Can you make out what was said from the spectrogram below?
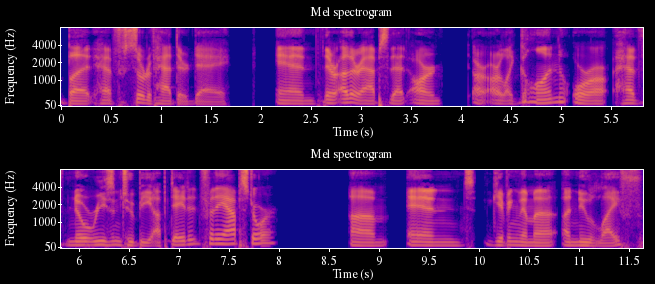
but have sort of had their day. And there are other apps that are are, are like gone or are, have no reason to be updated for the App Store, um, and giving them a, a new life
